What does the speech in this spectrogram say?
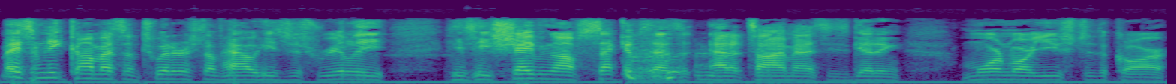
made some neat comments on Twitter and stuff. How he's just really he's he's shaving off seconds as, at a time as he's getting more and more used to the car.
